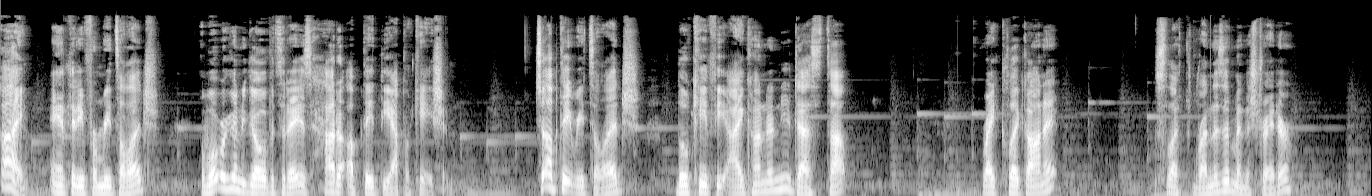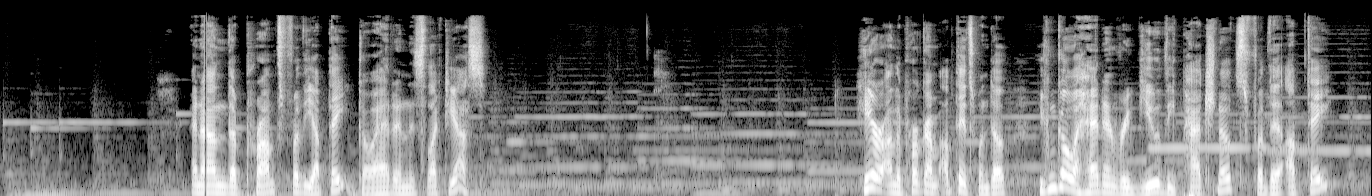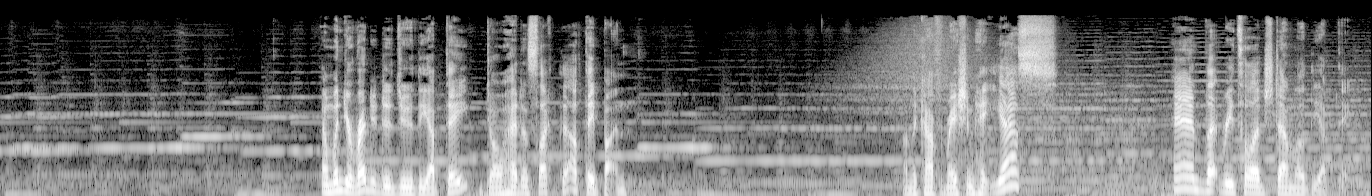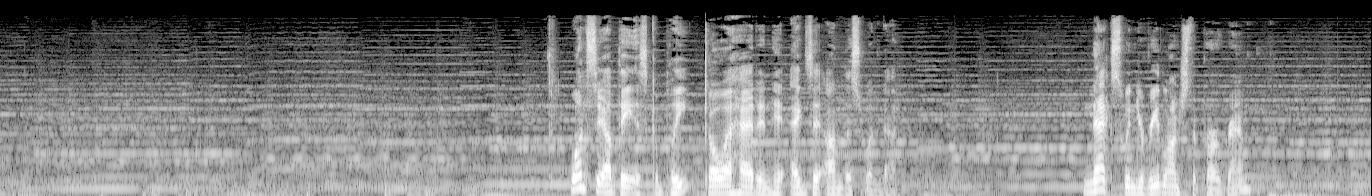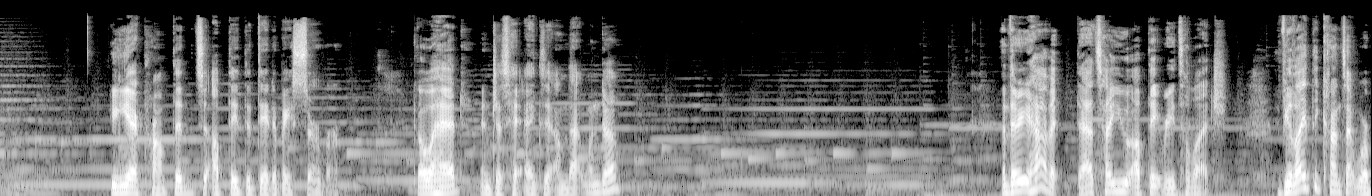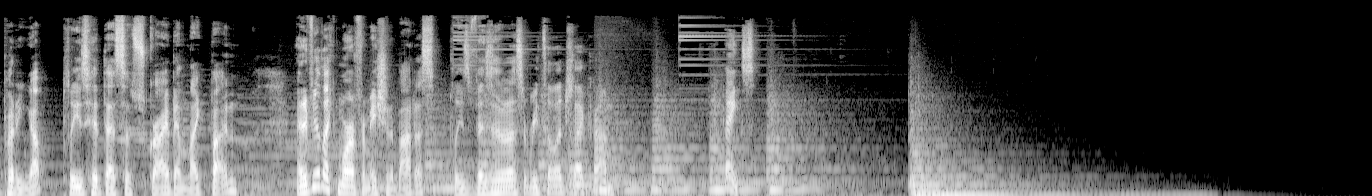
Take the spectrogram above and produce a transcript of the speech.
Hi, Anthony from RetailEdge, and what we're going to go over today is how to update the application. To update RetailEdge, locate the icon on your desktop, right click on it, select Run as Administrator, and on the prompt for the update, go ahead and select Yes. Here on the Program Updates window, you can go ahead and review the patch notes for the update And when you're ready to do the update, go ahead and select the update button. On the confirmation, hit yes, and let RetailEdge download the update. Once the update is complete, go ahead and hit exit on this window. Next, when you relaunch the program, you can get prompted to update the database server. Go ahead and just hit exit on that window. And there you have it. That's how you update RetailEdge. If you like the content we're putting up, please hit that subscribe and like button. And if you'd like more information about us, please visit us at retailedge.com. Thanks.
